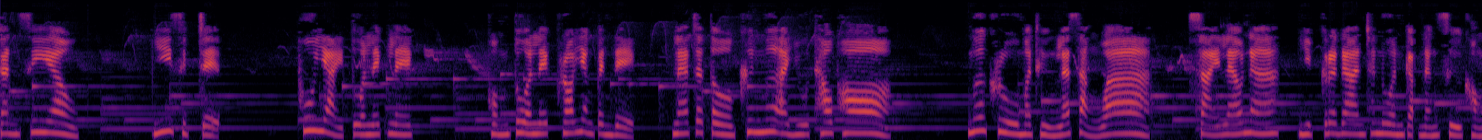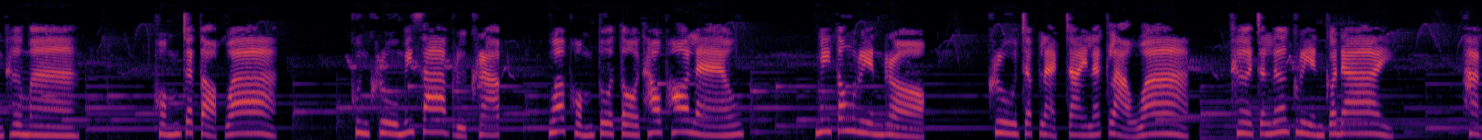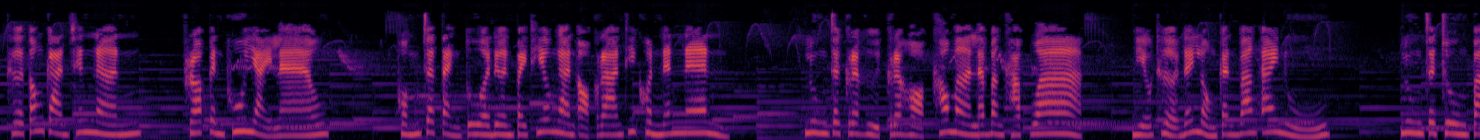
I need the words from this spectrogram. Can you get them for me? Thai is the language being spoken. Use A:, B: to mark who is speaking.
A: กันเซี่ยว 27 ผู้ใหญ่ตัวเล็กๆ ผมตัวเล็กเพราะยังเป็นเด็ก และจะโตขึ้นเมื่ออายุเท่าพ่อ เมื่อครูมาถึงและสั่งว่า สายแล้วนะ หยิบกระดานชนวนกับหนังสือของเธอมา ผมจะตอบว่า คุณครูไม่ทราบหรือครับ ว่าผมตัวโตเท่าพ่อแล้ว ไม่ต้องเรียนหรอก ครูจะแปลกใจและกล่าวว่า เธอจะเลิกเรียนก็ได้ หากเธอต้องการเช่นนั้น เพราะเป็นผู้ใหญ่แล้ว ผมจะแต่งตัวเดินไปเที่ยวงานออกร้านที่คนแน่น ๆ ลุงจะกระหืดกระหอบเข้ามาและบังคับว่า เดี๋ยวเธอได้หลงกันบ้างไอ้หนู ลุงจะจูงไป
